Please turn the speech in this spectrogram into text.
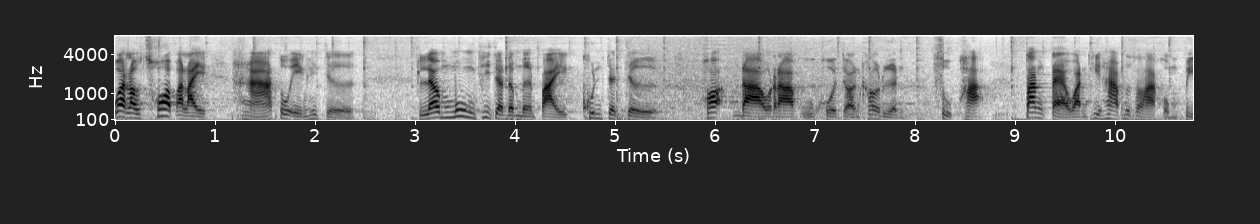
ว่าเราชอบอะไรหาตัวเองให้เจอ แล้วมุ่งที่จะดำเนินไป คุณจะเจอ เพราะดาวราหูโคจรเข้าเรือน สุภะตั้งแต่วันที่ 5 พฤษภาคม ปี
